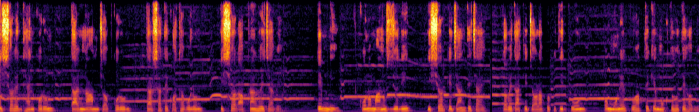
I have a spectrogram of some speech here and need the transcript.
ঈশ্বরের ধ্যান করুন, তার নাম জপ করুন, তার সাথে কথা বলুন, ঈশ্বর আপনার হয়ে যাবে। এমনি, কোনো মানুষ যদি ঈশ্বরকে জানতে চায়, তবে তাকে জড়া প্রকৃতির গুণ ও মনের প্রভাব থেকে মুক্ত হতে হবে।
